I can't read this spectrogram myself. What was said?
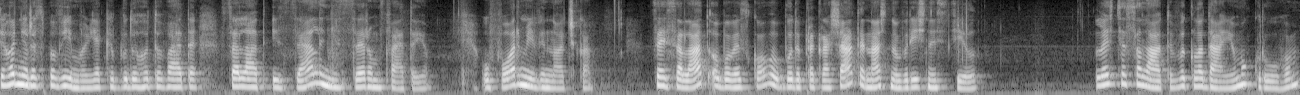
Сьогодні розповімо, як я буду готувати салат із зелені з сиром фетою у формі віночка. Цей салат обов'язково буде прикрашати наш новорічний стіл. Листя салату викладаємо кругом.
